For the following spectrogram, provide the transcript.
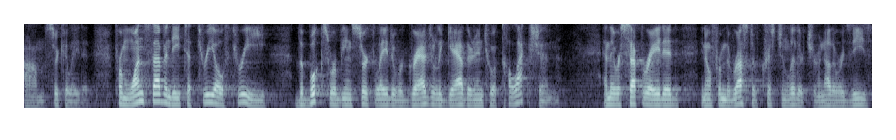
um, circulated. From 170 to 303, the books were being circulated, were gradually gathered into a collection, and they were separated you know, from the rest of Christian literature. In other words, these,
